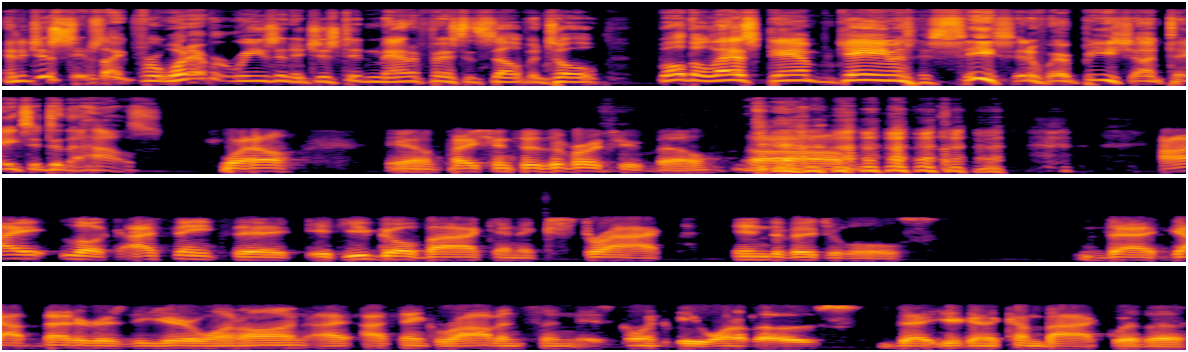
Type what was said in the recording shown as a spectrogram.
and it just seems like for whatever reason it just didn't manifest itself until well the last damn game of the season where Bijan takes it to the house. Well, you know, patience is a virtue, Bell. Um, I look. I think that if you go back and extract individuals that got better as the year went on, I, I think Robinson is going to be one of those that you're going to come back with a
